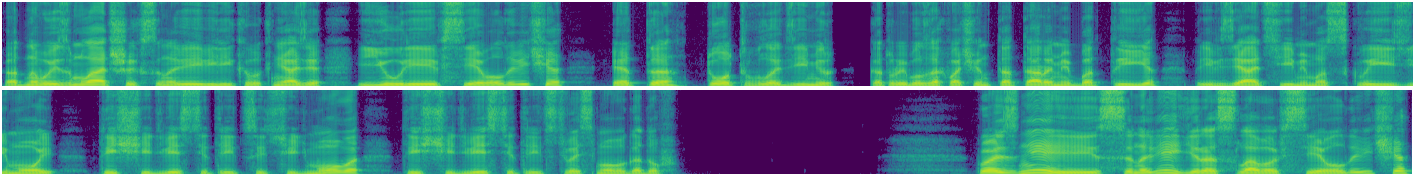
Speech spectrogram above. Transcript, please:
одного из младших сыновей великого князя Юрия Всеволодовича. Это тот Владимир, который был захвачен татарами Батыя при взятии ими Москвы зимой 1237-1238 годов. Позднее из сыновей Ярослава Всеволодовича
